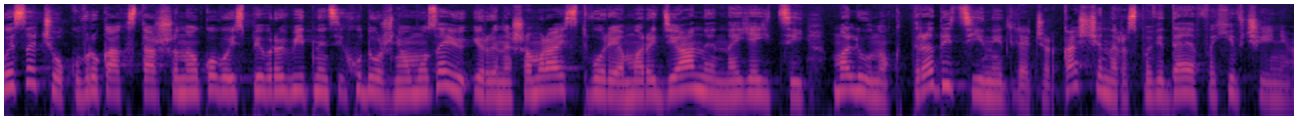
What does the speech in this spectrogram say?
Писачок в руках старшої наукової співробітниці художнього музею Ірини Шамрай створює меридіани на яйці. Малюнок традиційний для Черкащини, розповідає фахівчиня.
